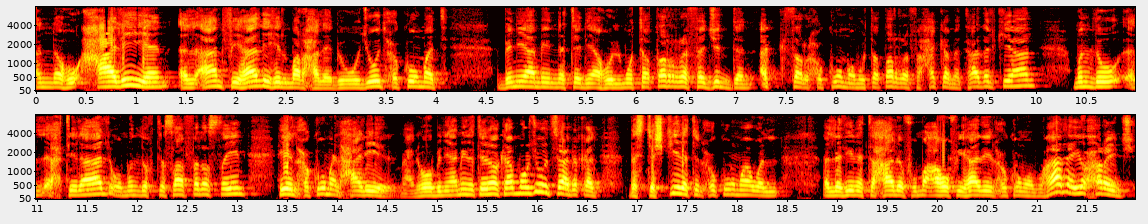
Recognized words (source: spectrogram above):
أنه حاليا الآن في هذه المرحلة بوجود حكومة بنيامين نتنياهو المتطرفة جدا أكثر حكومة متطرفة حكمت هذا الكيان منذ الاحتلال ومنذ اغتصاب فلسطين هي الحكومة الحالية. يعني هو بنيامين نتنياهو كان موجود سابقا بس تشكيلة الحكومة والذين تحالفوا معه في هذه الحكومة. وهذا يحرج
